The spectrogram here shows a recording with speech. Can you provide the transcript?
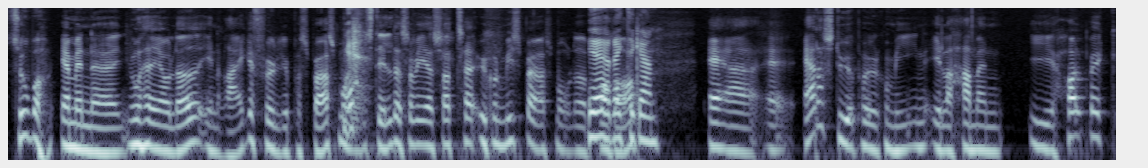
Super. Jamen, øh, nu havde jeg jo lavet en rækkefølge på spørgsmål, ja. vi stillede, så vil jeg så tage økonomispørgsmålet. Ja, rigtig op. gerne. Er, er, er der styr på økonomien, eller har man i Holbæk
